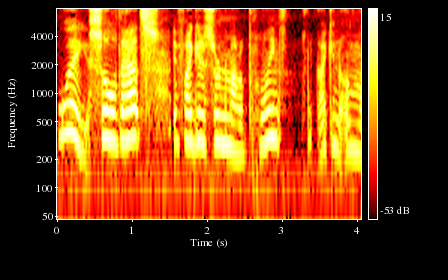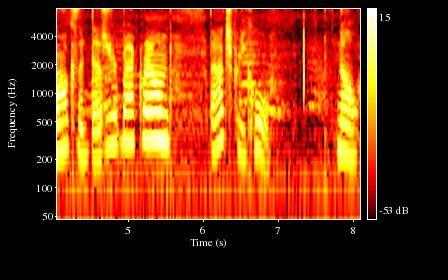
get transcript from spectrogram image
Wait, so that's if I get a certain amount of points, I can unlock the desert background? That's pretty cool. No,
